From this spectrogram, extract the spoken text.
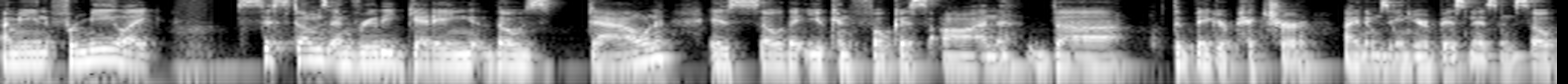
I mean, for me, like systems and really getting those down is so that you can focus on the the bigger picture items in your business. And so,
